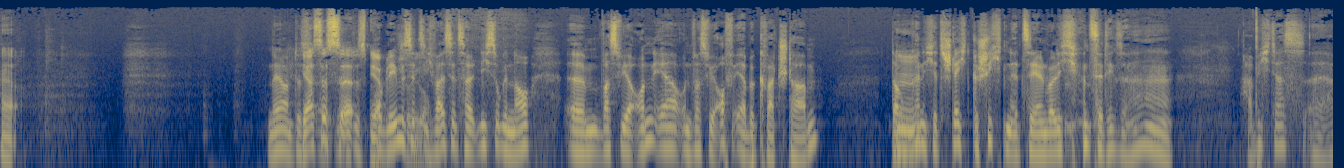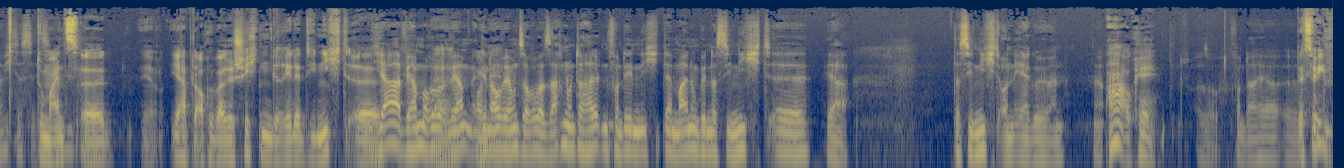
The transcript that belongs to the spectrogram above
Ja. Naja, und das, Ja, ist, äh, das ja, Problem ist jetzt, ich weiß jetzt halt nicht so genau, ähm, was wir on-air und was wir off-air bequatscht haben. Darum Mhm. kann ich jetzt schlecht Geschichten erzählen, weil ich die ganze Zeit denke so, ah, habe ich das, äh, habe ich das Du erzählt? meinst, äh, ihr- habt auch über Geschichten geredet, die nicht. Äh, Ja, wir haben auch über, äh, wir haben, on genau, air. wir haben uns auch über Sachen unterhalten, von denen ich der Meinung bin, dass sie nicht, äh, ja, dass sie nicht on-air gehören. Ja, Ah, okay. Also von daher. Äh, Deswegen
